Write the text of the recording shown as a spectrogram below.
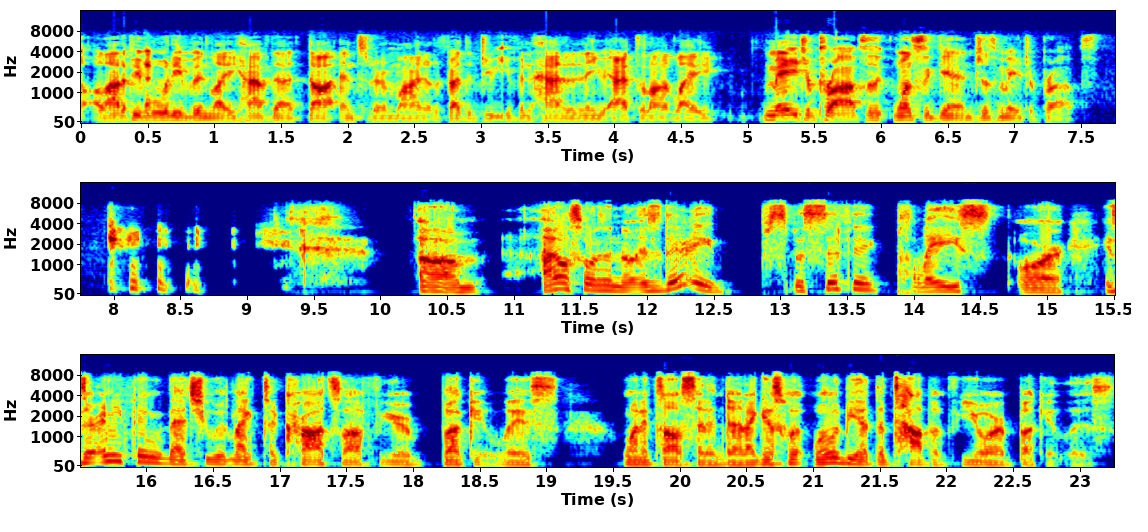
a lot of people so. would even like have that thought enter their mind of the fact that you even had it and you acted on it. Like major props. Once again, just major props. um, I also want to know: Is there a specific place, or is there anything that you would like to cross off your bucket list when it's all said and done? I guess what what would be at the top of your bucket list?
